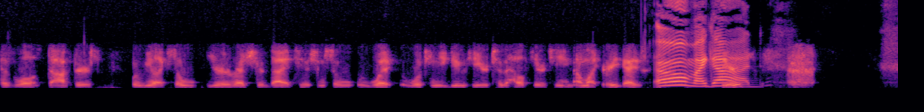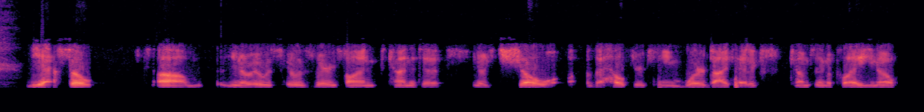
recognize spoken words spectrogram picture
as well as doctors, would be like, "So you're a registered dietitian. So what what can you do here to the healthcare team?" I'm like, "Are you guys?" Oh my god. Yeah. So um, you know, it was it was very fun kind of to you know show the healthcare team where dietetics comes into play. You know,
